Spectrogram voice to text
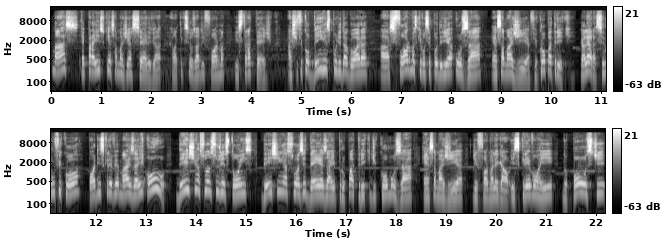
Mas é para isso que essa magia serve. Ela, ela tem que ser usada de forma estratégica. Acho que ficou bem respondido agora as formas que você poderia usar essa magia. Ficou, Patrick? Galera, se não ficou, pode escrever mais aí ou deixem as suas sugestões, deixem as suas ideias aí pro Patrick de como usar essa magia de forma legal. Escrevam aí no post,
